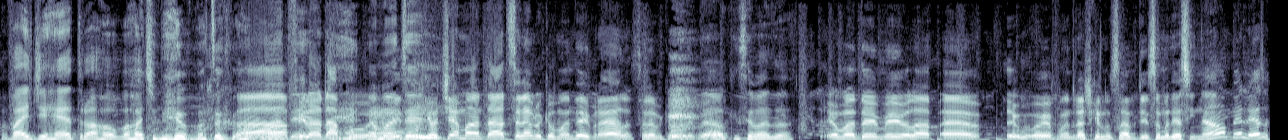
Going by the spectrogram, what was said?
Vai de retro, arroba hotmail.com. Ah, Mandei. filha da puta. Eu mandei. Isso porque eu tinha mandado. Você lembra que eu mandei pra ela? Você lembra que eu mandei pra Não, o ela? que você mandou? Eu mandei e-mail lá. É, eu, o Evandro, acho que ele não sabe disso. Eu mandei assim: não, beleza.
